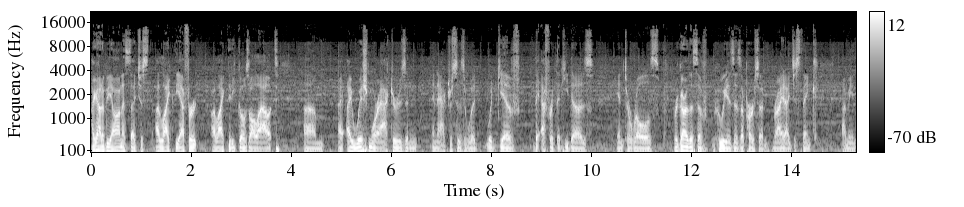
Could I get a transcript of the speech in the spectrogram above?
I got to be honest. I just I like the effort. I like that he goes all out. Um, I, I wish more actors and, and actresses would would give the effort that he does into roles, regardless of who he is as a person. Right? I just think I mean,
